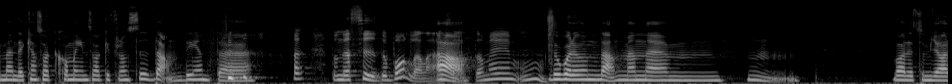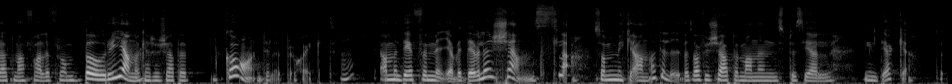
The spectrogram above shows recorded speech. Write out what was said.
men det kan saker, komma in saker från sidan. Det är inte... De där sidobollarna Ja. alltså, de är... Mm. Då går det undan. Men ehm, hmm. vad är det som gör att man faller från början och kanske köper garn till ett projekt? Mm. Ja men det är för mig, jag vet, det är väl en känsla. Som mycket annat i livet. Varför köper man en speciell vinterjacka? Typ?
